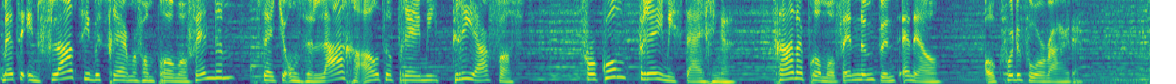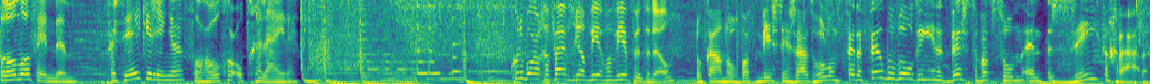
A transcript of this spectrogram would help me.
Met de inflatiebeschermer van Promovendum zet je onze lage autopremie drie jaar vast. Voorkom premiestijgingen. Ga naar promovendum.nl, ook voor de voorwaarden. Promovendum, verzekeringen voor hoger opgeleiden. Goedemorgen, 50 weer van Weer.nl. Lokaal nog wat mist in Zuid-Holland. Verder veel bewolking in het westen, wat zon en 7 graden.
